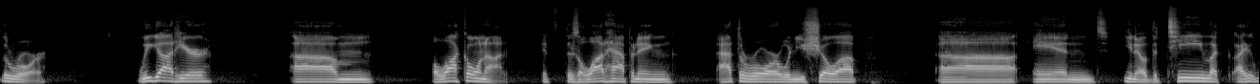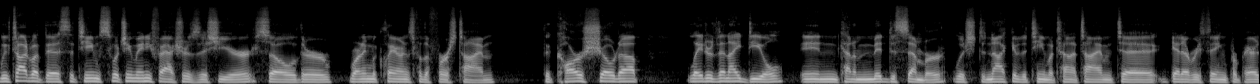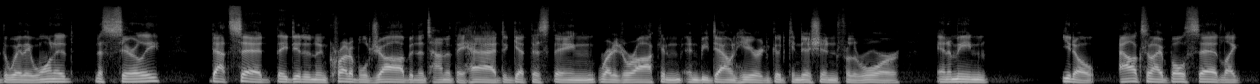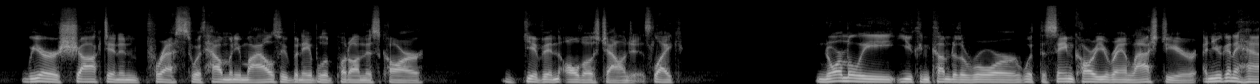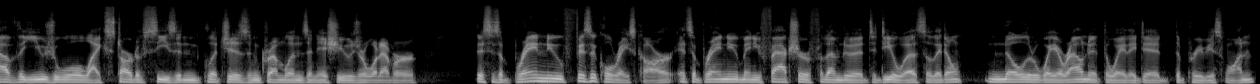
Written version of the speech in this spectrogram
the roar. We got here. Um, a lot going on. It's there's a lot happening at the roar when you show up. Uh, and you know the team, like I, we've talked about this, the team's switching manufacturers this year, so they're running McLarens for the first time. The car showed up later than ideal in kind of mid-December, which did not give the team a ton of time to get everything prepared the way they wanted necessarily. That said, they did an incredible job in the time that they had to get this thing ready to rock and, and be down here in good condition for the roar. And I mean, you know, Alex and I both said like we are shocked and impressed with how many miles we've been able to put on this car given all those challenges. Like normally you can come to the roar with the same car you ran last year and you're going to have the usual like start of season glitches and gremlins and issues or whatever. This is a brand new physical race car. It's a brand new manufacturer for them to to deal with, so they don't know their way around it the way they did the previous one.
